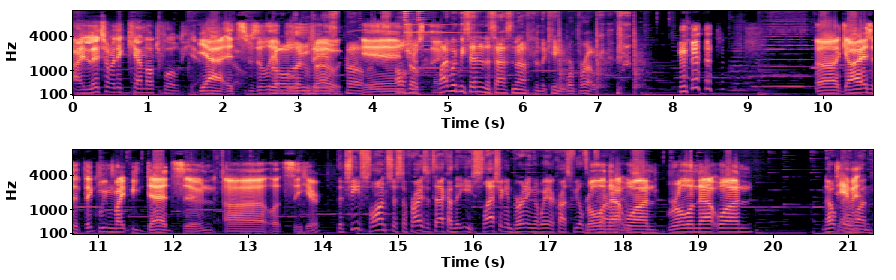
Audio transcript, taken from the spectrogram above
I literally cannot vote here. yeah, so- it's specifically a blue Rolling vote. bones. Interesting. Also, why would we send an assassin after the king? We're broke. Uh, guys, I think we might be dead soon. Uh, let's see here. The Chiefs launched a surprise attack on the east, slashing and burning away across fields. Rolling that one. Rolling that one. Nope, Damn they it. won.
